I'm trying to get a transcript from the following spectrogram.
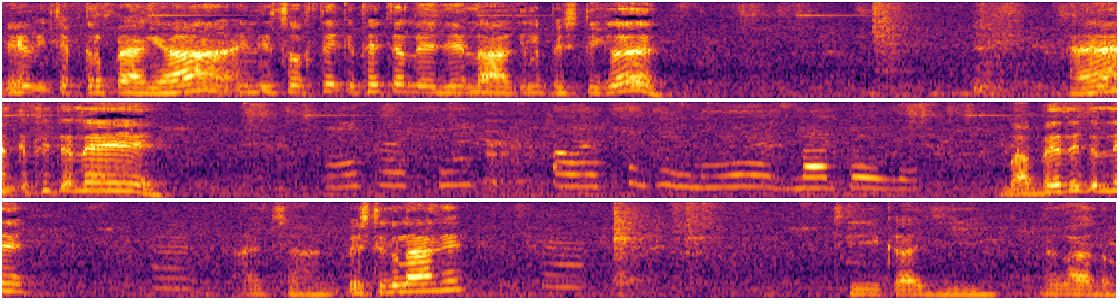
ਇਹ ਕੀ ਚੱਕਰ ਪੈ ਗਿਆ ਇੰਨੀ ਸੁਖਤੇ ਕਿੱਥੇ ਚੱਲੇ ਜੇ ਲਾ ਕੇ ਲਿਪਸਟਿਕ? ਹੈ ਕਿੱਥੇ ਚੱਲੇ ਬਾਬੇ ਤੇ ਚੱਲੇ? ਅੱਛਾ ਲਿਪਸਟਿਕ ਲਾ ਕੇ? ਠੀਕ ਆ ਜੀ ਲਗਾ ਲਓ।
